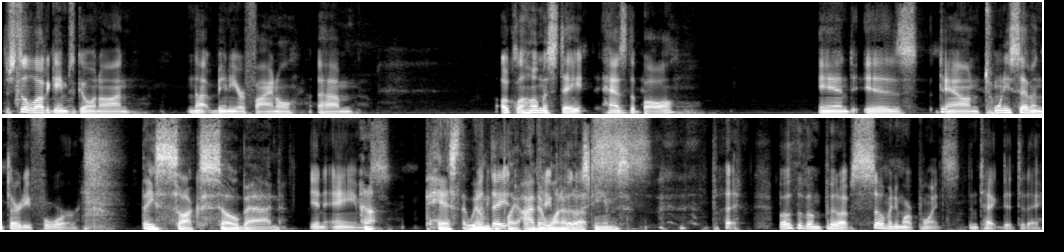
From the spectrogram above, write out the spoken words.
there's still a lot of games going on. Not many are final. Um, Oklahoma State has the ball and is down 27-34 They suck so bad. in Ames. And I- Pissed that we don't But get to play either one of those up teams. But both of them put up so many more points than Tech did today.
